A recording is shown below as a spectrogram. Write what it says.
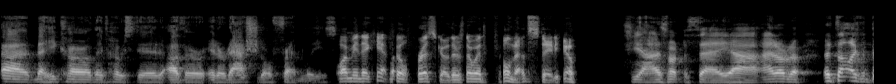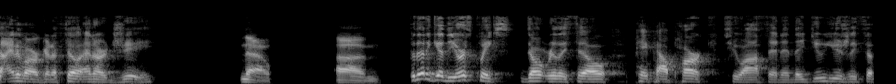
uh, Mexico. They've hosted other international friendlies. Well, I mean, they can't fill Frisco. There's no way they're filling that stadium. Yeah, I was about to say. Yeah, I don't know. It's not like the Dynamo are going to fill NRG. No. Um, But then again, the earthquakes don't really fill PayPal Park too often, and they do usually fill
